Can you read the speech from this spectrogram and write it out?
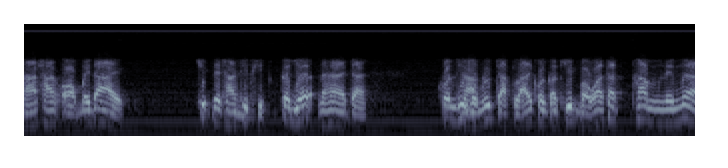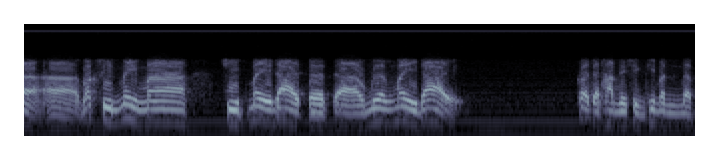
หาทางออกไม่ได้ คิดในทางที่ผิดก็เยอะนะฮะอาจารย์ คนที่ครับผมรู้จักหลายคนก็คิดบอกว่าถ้าทำในเมื่ออ่าวัคซีนไม่มาฉีดไม่ได้ เปิดอ่าเมืองไม่ได้ ก็จะทำในสิ่งที่มันแบบ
